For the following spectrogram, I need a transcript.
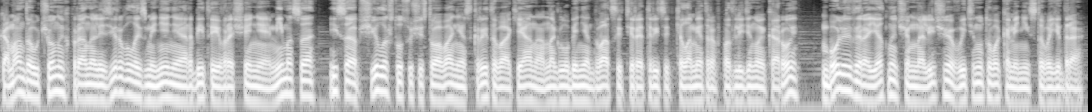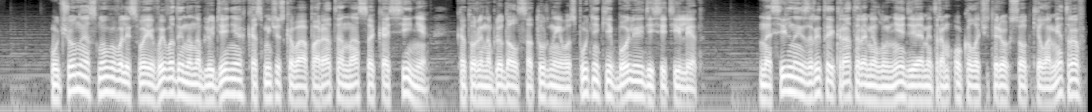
Команда ученых проанализировала изменения орбиты и вращения Мимоса и сообщила, что существование скрытого океана на глубине 20-30 км под ледяной корой более вероятно, чем наличие вытянутого каменистого ядра. Ученые основывали свои выводы на наблюдениях космического аппарата НАСА Кассини, который наблюдал Сатурн и его спутники более 10 лет. На сильно изрытой кратерами Луне диаметром около 400 километров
